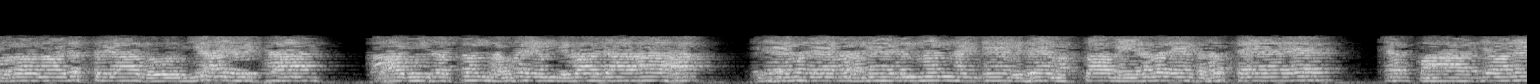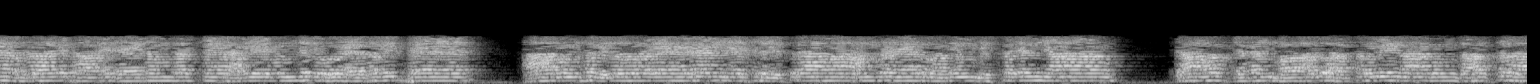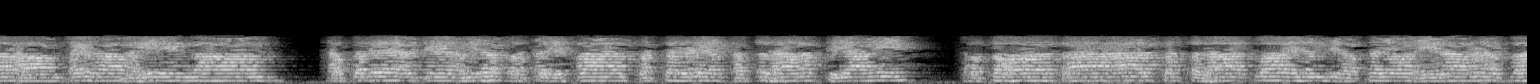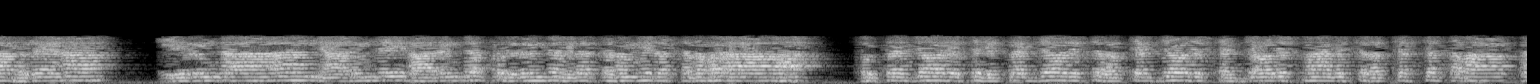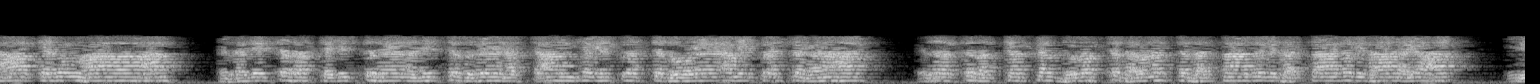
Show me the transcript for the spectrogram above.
पुरोनाजस्त्रया सोऽन्याय विष्ठा आगुंसत्वम् समुदयम् दिवाजाः विधेमदेव रमे जन्मन्नज्ञे विधेमस्त्वमेरवले सदस्ये यस्माद्योने वृतायथायेतम् रत्ने हरे कुञ्जजुहुरेतविद्धे आगुंसवितुरेण्यस्य विश्रामाहम् प्रणेतुमतिम् विश्वजन्याम् रामजगन्मालु हस्तमेनागुम् सहस्रधाराम् पयसा महेन्द्राम् सप्तते अर्चे अमितः सप्तयत्वा सप्तविषयः सप्तधामक्रियाणि सप्तहस्रात् सप्तधात्वा यजन्ति सप्तयो हेरावणत्वा घृतेन ईदृङ्गान्यागम् चैतागम् च प्रतिदृङ्ग मिदश्च संविदश्च सफलाः सुप्रज्योतिश्च चित्रज्योतिश्च सत्यज्योतिश्च ज्योतिष्मागश्च सत्यश्च तमाख्यात्यगुम्भाः ऋषजिश्च सत्यजिश्च सेनजिश्च सुषेणश्चाञ्चमित्रश्च धूरेणमित्रश्च गणः। ऋषश्च सत्यश्च ध्रुवश्च धरुणश्च धर्ता च विधर्ता च विधारयः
